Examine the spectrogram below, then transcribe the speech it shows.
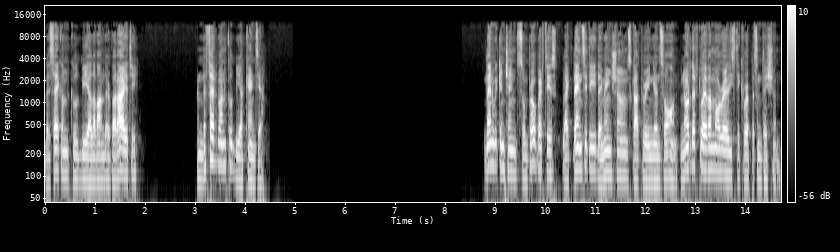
the second could be a lavender variety, and the third one could be a Acacia. Then we can change some properties like density, dimension, scattering and so on in order to have a more realistic representation.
